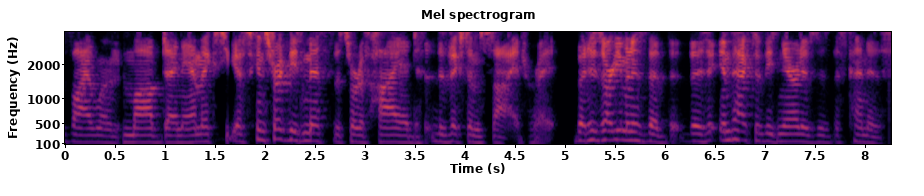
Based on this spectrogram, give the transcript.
violent mob dynamics, you have to construct these myths that sort of hide the victim's side, right? But his argument is that the, the impact of these narratives is this kind of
